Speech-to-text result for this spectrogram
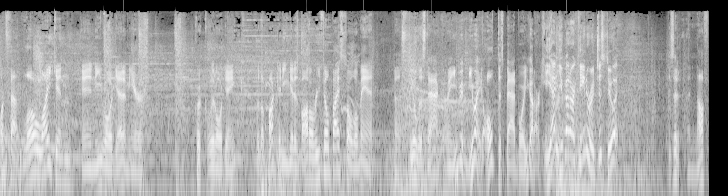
once that low Lycan, and he will get him here. Quick little gank for the puck, and he can get his bottle refilled by Solo Man. Uh, steal the stack. I mean, you, you might ult this bad boy. You got Arcane. Yeah, you got Arcane Rune. Just do it. Is it enough?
